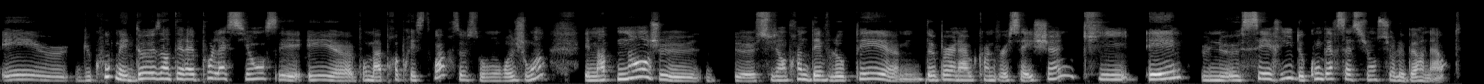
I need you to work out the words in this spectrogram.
Et euh, du coup, mes deux intérêts pour la science et, et pour ma propre histoire se sont rejoints. Et maintenant, je, suis en train de développer The Burnout Conversation, qui est une série de conversations sur le burnout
